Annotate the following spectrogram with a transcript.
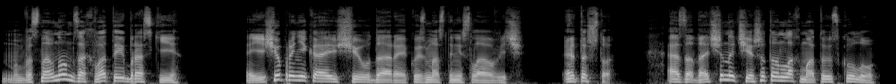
В основном захваты и броски. Еще проникающие удары, Кузьма Станиславович. Это что? Озадаченно чешет он лохматую скулу.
